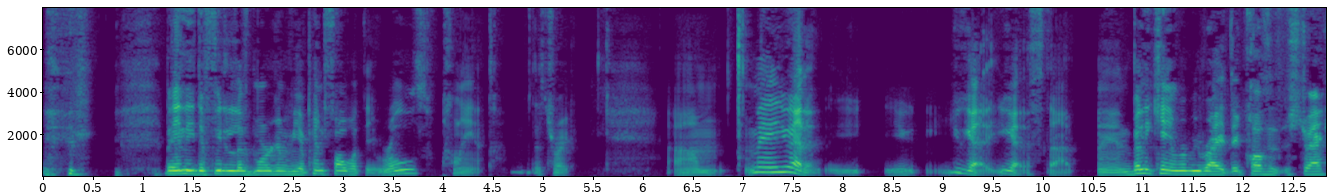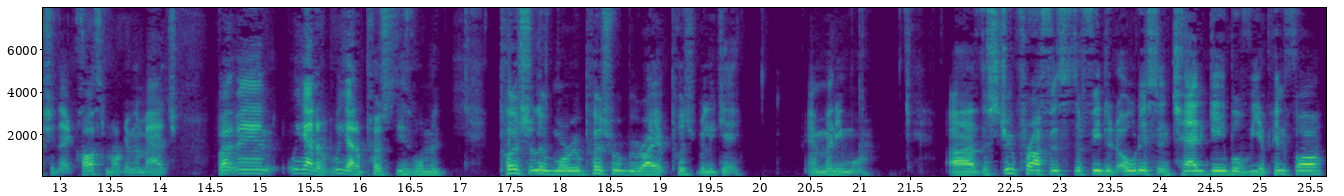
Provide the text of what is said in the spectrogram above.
Bayley defeated Liv Morgan via pinfall with a rose plant. That's right. Um, man, you gotta, you, you gotta, you gotta stop. Man, Billy Kane and Ruby Riott they caused a distraction that cost in the match. But man, we gotta, we gotta push these women, push Liv Morgan, push Ruby Riott, push Billie Kay, and many more. Uh, the Street Profits defeated Otis and Chad Gable via pinfall.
